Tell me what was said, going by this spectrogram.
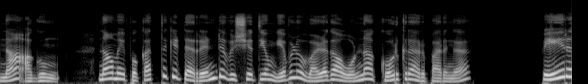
நான் அகுங். நாம இப்போ கத்துக்கிட்ட ரெண்டு விஷயத்தையும் எவ்வளவு அழகா ஒன்னா கோர்க்கறாரு பாருங்க. பேரை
